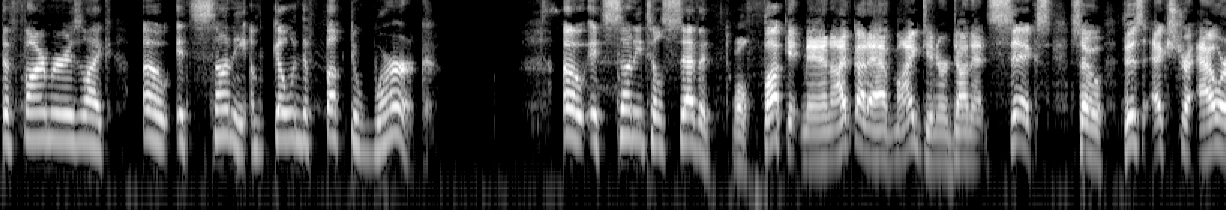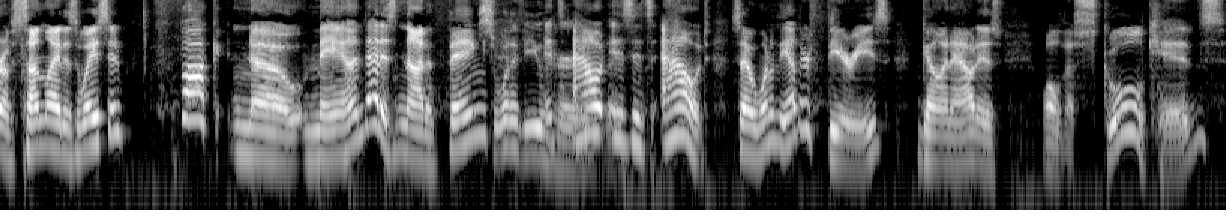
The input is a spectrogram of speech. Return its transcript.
The farmer is like, oh, it's sunny. I'm going the fuck to work. Oh, it's sunny till seven. Well, fuck it, man. I've got to have my dinner done at six. So this extra hour of sunlight is wasted. Fuck no, man. That is not a thing. So what have you It's heard? out is it's out. So one of the other theories going out is, well, the school kids.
